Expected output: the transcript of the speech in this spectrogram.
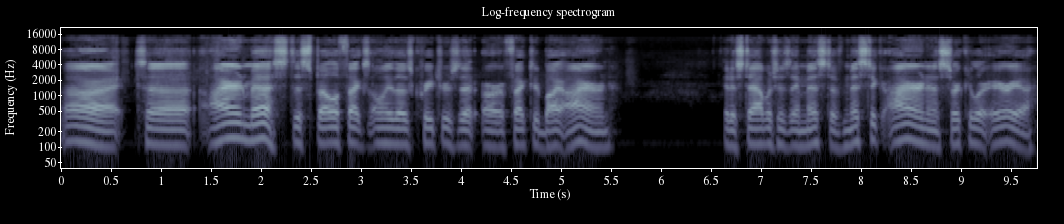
All right. Uh, Iron Mist. This spell affects only those creatures that are affected by iron. It establishes a mist of mystic iron in a circular area.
